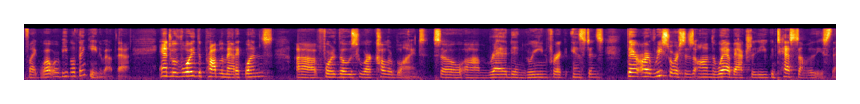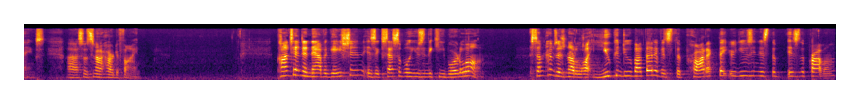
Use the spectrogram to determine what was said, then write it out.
It's like, what were people thinking about that? And to avoid the problematic ones, uh, for those who are colorblind. So um, red and green, for instance. There are resources on the web, actually, that you can test some of these things. Uh, so it's not hard to find. Content and navigation is accessible using the keyboard alone. Sometimes there's not a lot you can do about that if it's the product that you're using is the, is the problem.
